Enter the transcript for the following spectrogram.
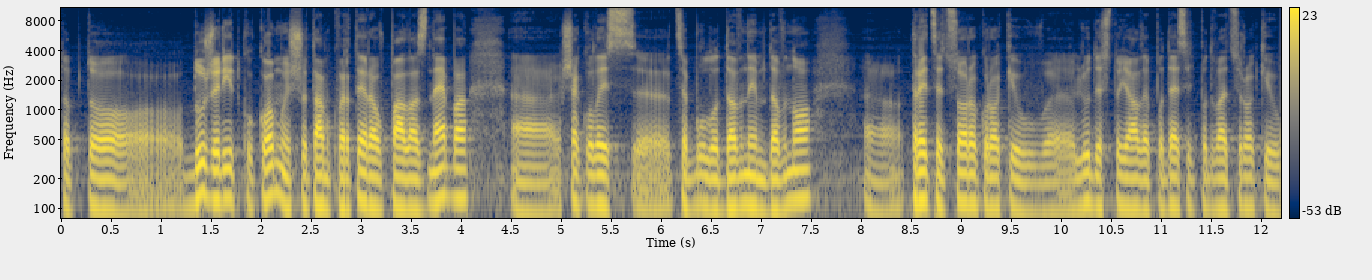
Тобто дуже рідко комусь, що там квартира впала з неба. Е, Ще колись е, це було давним-давно. Е, 30-40 років е, люди стояли по 10-20 років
